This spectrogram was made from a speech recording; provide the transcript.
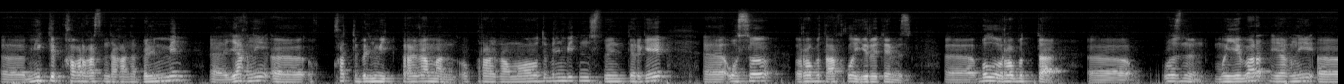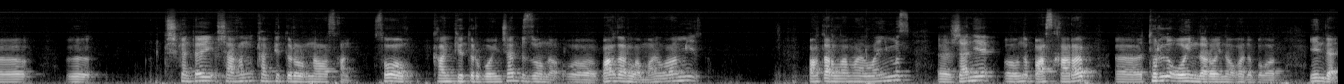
ә, мектеп қабырғасында ғана біліммен ә, яғни қатты білмейді программаны программалауды білмейтін студенттерге осы робот арқылы үйретеміз. Бұл роботта өзінің миы бар яғни кішкентай шағын компьютер орналасқан. Сол компьютер бойынша біз оны бағдарламаламыз бағдарламалаймыз ә, және оны басқарып ә, түрлі ойындар ойнауға да болады. Енді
